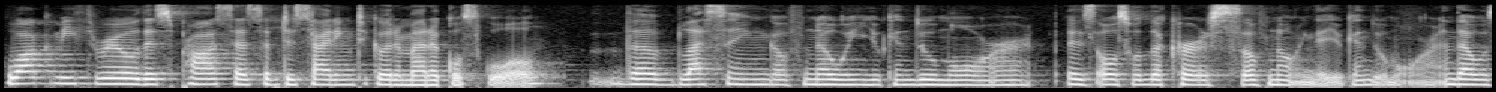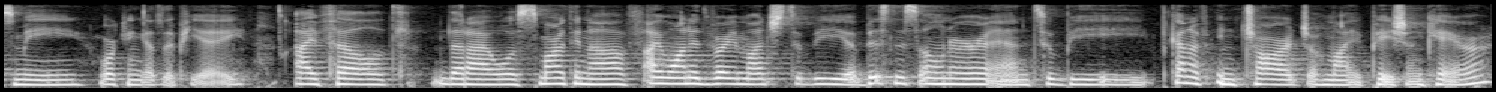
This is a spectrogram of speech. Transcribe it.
walk me through this process of deciding to go to medical school. The blessing of knowing you can do more is also the curse of knowing that you can do more. And that was me working as a PA. I felt that I was smart enough. I wanted very much to be a business owner and to be kind of in charge of my patient care.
